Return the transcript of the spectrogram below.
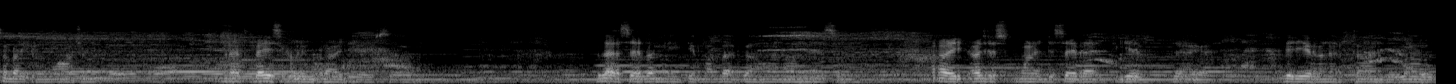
somebody can watch them. And that's basically what I do. So. With that said, let me get my butt going on this. And I, I just wanted to say that to give the video enough time to load.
